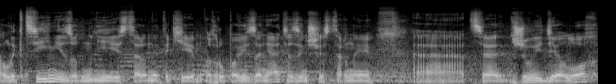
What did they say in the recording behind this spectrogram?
лекційні з однієї сторони такі групові заняття, з іншої сторони е, це живий діалог,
